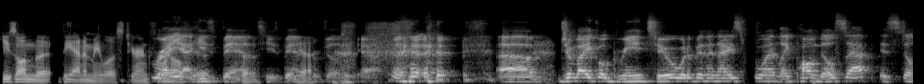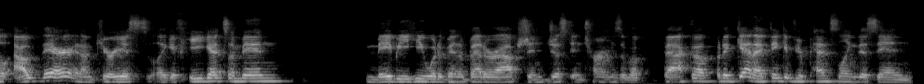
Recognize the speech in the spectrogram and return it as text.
he's on the the enemy list here in. Right, yeah, he's banned. he's banned yeah. from Philly. Yeah. um, JaMychal Green too would have been a nice one. Like Paul Millsap is still out there, and I'm curious, like if he gets him in, maybe he would have been a better option just in terms of a backup. But again, I think if you're penciling this in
